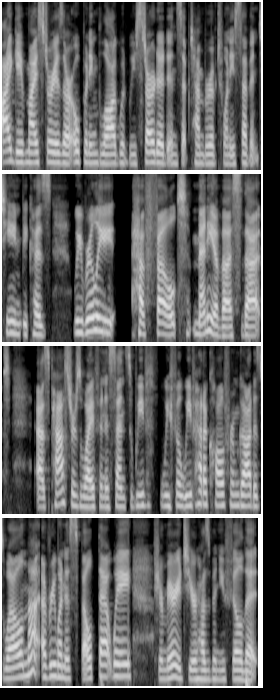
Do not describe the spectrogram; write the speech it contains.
I gave my story as our opening blog when we started in September of 2017 because we really have felt many of us that as pastor's wife in a sense we've we feel we've had a call from god as well not everyone has felt that way if you're married to your husband you feel that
